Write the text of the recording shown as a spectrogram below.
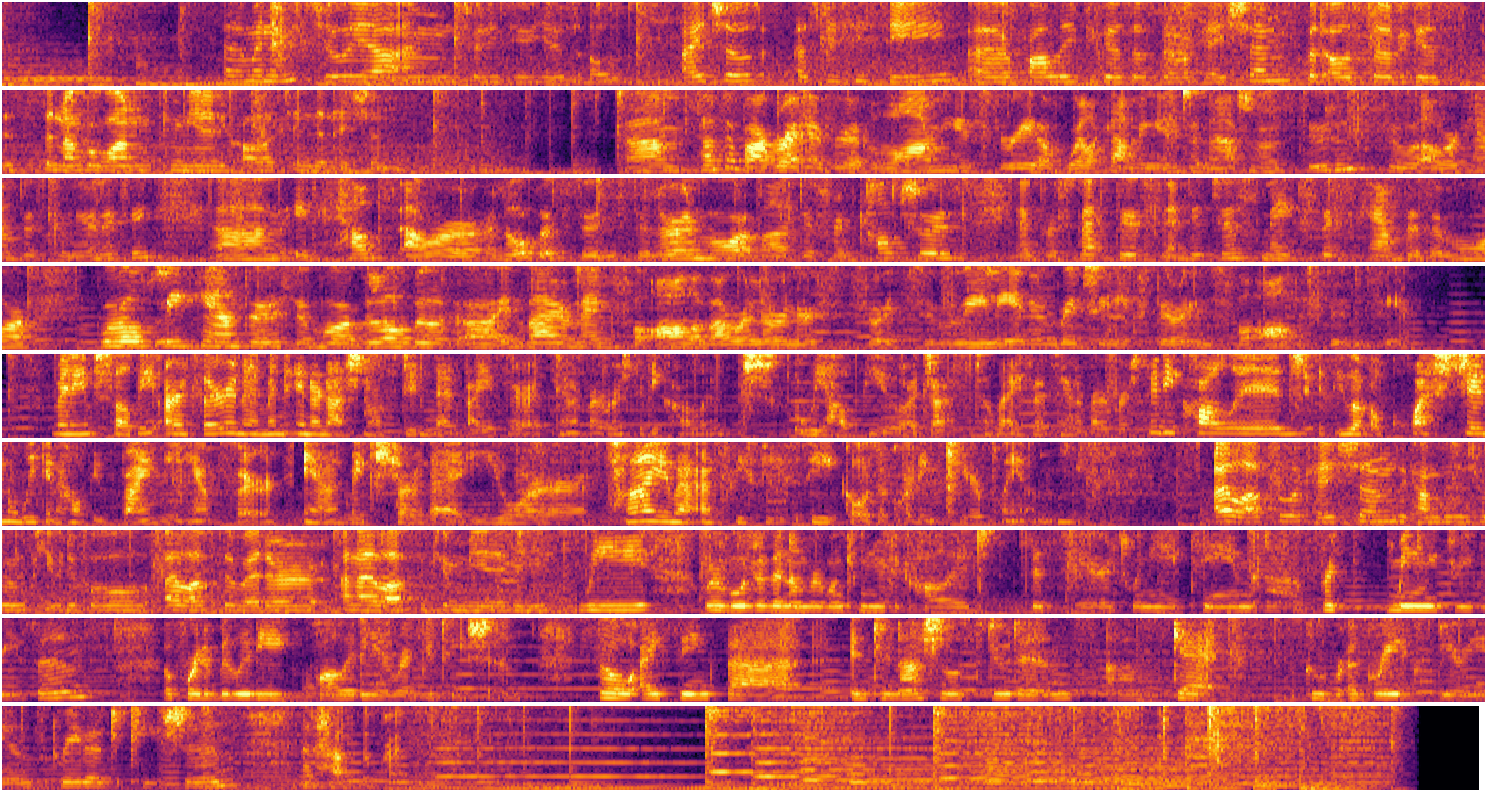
Uh, my name is Julia, I'm 22 years old. I chose SBCC uh, probably because of the location, but also because it's the number one community college in the nation. Um, Santa Barbara has a long history of welcoming international students to our campus community. Um, it helps our local students to learn more about different cultures and perspectives, and it just makes this campus a more worldly campus, a more global uh, environment for all of our learners. So it's really an enriching experience for all the students here. My name's Shelby Arthur, and I'm an international student advisor at Santa Barbara City College. We help you adjust to life at Santa Barbara City College. If you have a question, we can help you find the answer and make sure that your time at SBCC goes according to your plans. I love the location, the campus is really beautiful, I love the weather, and I love the community. We were voted the number one community college this year, 2018, uh, for mainly three reasons affordability, quality, and reputation. So I think that international students um, get a great experience, great education at half the price.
